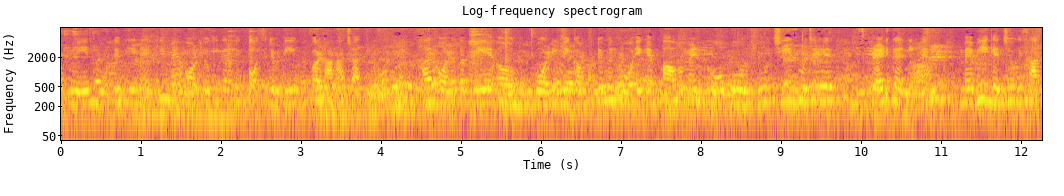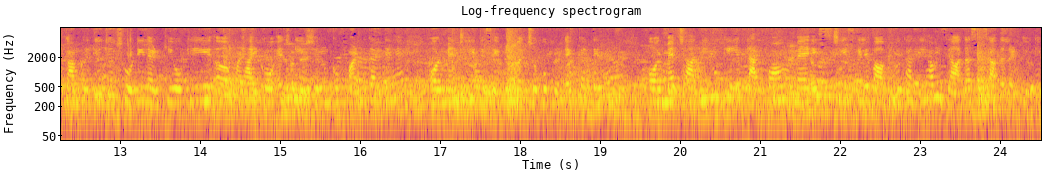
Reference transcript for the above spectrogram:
मेन मोटिव ये है कि मैं औरतों की तरफ़ एक पॉजिटिविटी बढ़ाना चाहती हूँ। हर औरत अपने बॉडी में कंफर्टेबल हो, एक एम्पावरमेंट हो, वो वो चीज़ मुझे स्प्रेड करनी है। मैं भी एक एनजीओ के साथ काम करती हूँ, जो छोटी लड़कियों की पढ़ाई को एजुकेशन को फंड करते हैं और मेंटली डिसेबल्ड बच्चों को प्रोटेक्ट करते हैं। और मैं चाहती हूँ कि ये प्लेटफॉर्म मैं इस चीज़ के लिए वापरूँ ताकि हम ज़्यादा से ज़्यादा लड़कियों की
